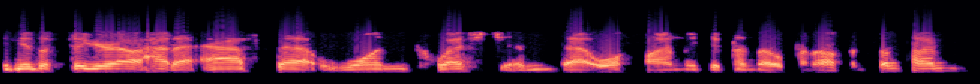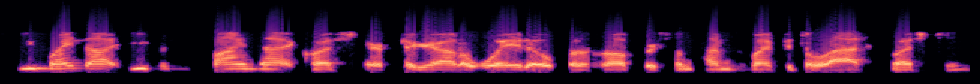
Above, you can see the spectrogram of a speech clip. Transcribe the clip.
You need to figure out how to ask that one question that will finally get them to open up. And sometimes you might not even find that question or figure out a way to open it up, or sometimes it might be the last question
